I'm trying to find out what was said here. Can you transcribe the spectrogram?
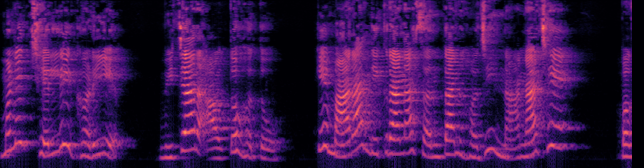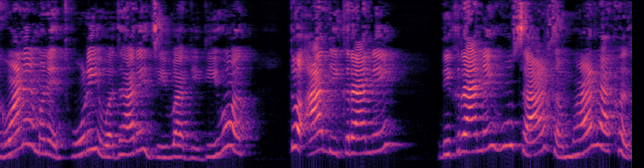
મને છેલ્લી ઘડીએ વિચાર આવતો હતો કે મારા દીકરાના સંતાન હજી નાના છે. ભગવાને મને થોડી વધારે જીવવા દીધી હોત તો આ દીકરાને દીકરાને હું સાર સંભાળ રાખત.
